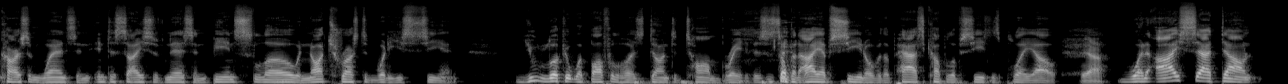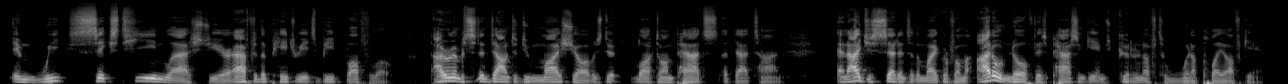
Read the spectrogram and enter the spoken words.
Carson Wentz and indecisiveness and being slow and not trusted what he's seeing. You look at what Buffalo has done to Tom Brady. This is something I have seen over the past couple of seasons play out. Yeah. When I sat down in week 16 last year after the Patriots beat Buffalo, I remember sitting down to do my show. I was locked on Pats at that time. And I just said into the microphone, I don't know if this passing game is good enough to win a playoff game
